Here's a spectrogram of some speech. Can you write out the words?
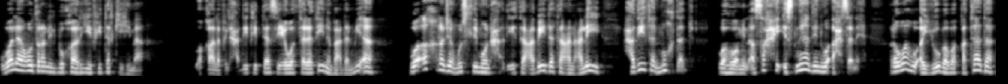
ولا عذر للبخاري في تركهما. وقال في الحديث التاسع والثلاثين بعد المئة وأخرج مسلم حديث عبيدة عن علي حديثا مختج وهو من أصح إسناد وأحسنه. رواه أيوب وقتادة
